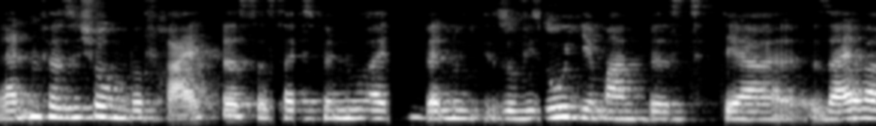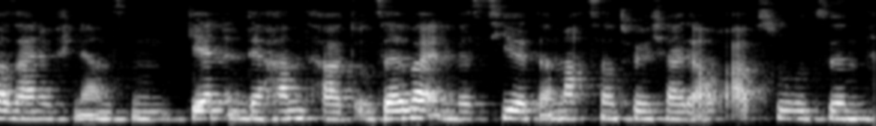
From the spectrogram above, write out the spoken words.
Rentenversicherung befreit bist. Das heißt, wenn du halt, wenn du sowieso jemand bist, der selber seine Finanzen gern in der Hand hat und selber investiert, dann macht es natürlich halt auch absolut Sinn,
